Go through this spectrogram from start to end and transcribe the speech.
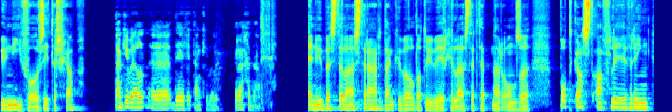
uw nieuw voorzitterschap. Dank u wel, uh, David. Dank u wel. Graag gedaan. En u, beste luisteraar, dank u wel dat u weer geluisterd hebt naar onze podcastaflevering.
